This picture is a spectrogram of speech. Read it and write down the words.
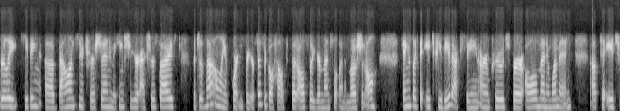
really keeping a balanced nutrition, making sure you exercise, which is not only important for your physical health, but also your mental and emotional. Things like the HPV vaccine are approved for all men and women up to age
